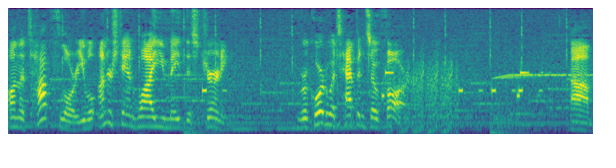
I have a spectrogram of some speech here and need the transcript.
On the top floor, you will understand why you made this journey. Record what's happened so far. Um,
